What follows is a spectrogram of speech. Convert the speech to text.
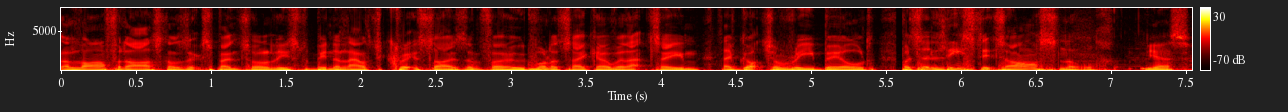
a, a laugh at Arsenal's expense, or at least been allowed to criticise them for who'd want to take over that team. They've got to rebuild, but at least it's Arsenal. Yes.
